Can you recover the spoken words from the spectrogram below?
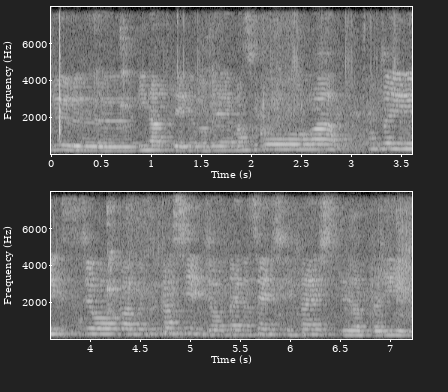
ルールになっているので、まあ、そこは本当に出場が難しい状態の選手に対してだったり、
